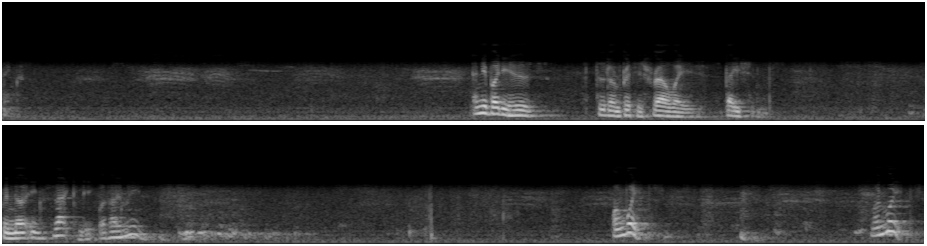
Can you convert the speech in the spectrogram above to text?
things. Anybody who's stood on British Railway stations will know exactly what I mean. One waits. One waits.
